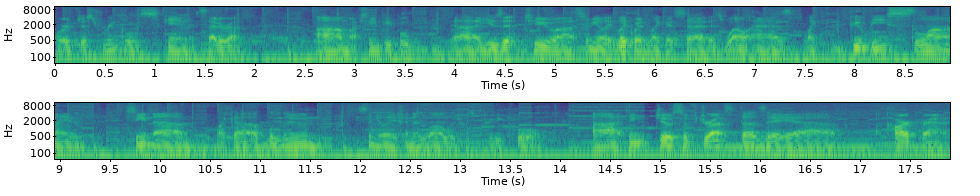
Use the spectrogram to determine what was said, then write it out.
or just wrinkles, skin, etc. Um, I've seen people uh, use it to uh, simulate liquid, like I said, as well as like goopy slime. Seen um, like a, a, balloon simulation as well, which was pretty cool. Uh, I think Joseph Drust does a, uh, a car crash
